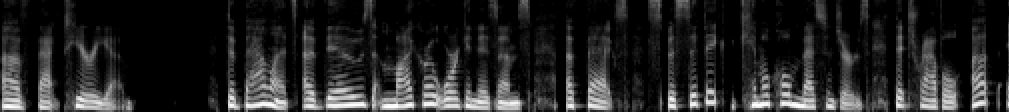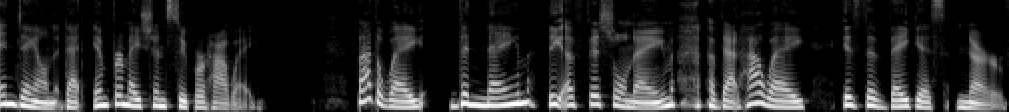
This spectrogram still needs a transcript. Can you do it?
of bacteria. The balance of those microorganisms affects specific chemical messengers that travel up and down that information superhighway. By the way, the name, the official name of that highway is the vagus nerve.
